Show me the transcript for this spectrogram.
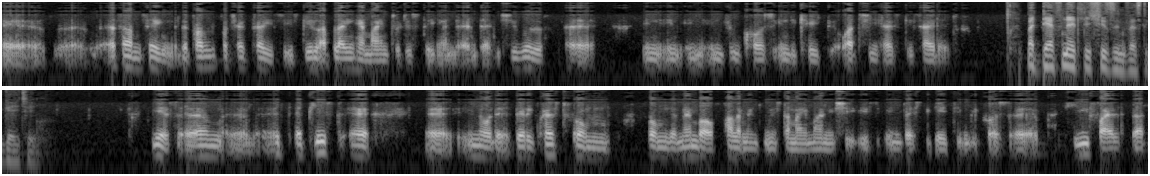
as I'm saying, the public protector is, is, still applying her mind to this thing, and, and, and she will, in, in, in due course, indicate what she has decided. But definitely she's investigating. Yes, um, at, at, least, uh, uh, you know, the, the, request from from the Member of Parliament, Mr. Maimane, she is investigating because uh, he filed that,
